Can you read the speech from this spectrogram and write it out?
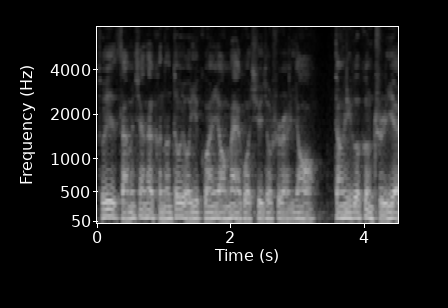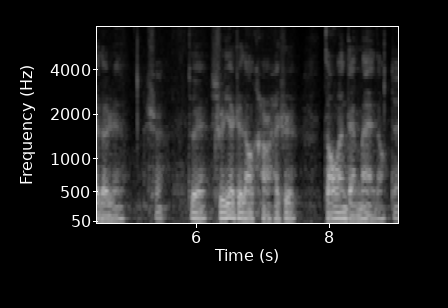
所以咱们现在可能都有一关要迈过去，就是要当一个更职业的人。是，对，职业这道坎儿还是早晚得迈的。对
